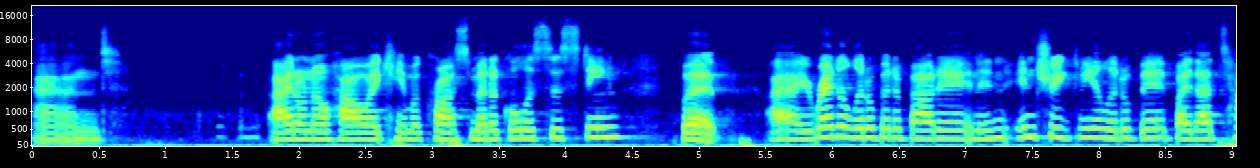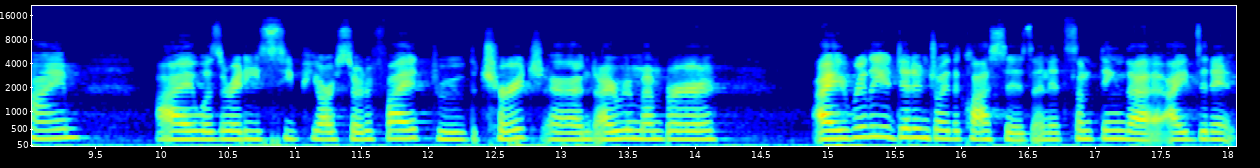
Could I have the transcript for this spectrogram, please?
And I don't know how I came across medical assisting, but I read a little bit about it and it intrigued me a little bit. By that time, I was already CPR certified through the church, and I remember I really did enjoy the classes, and it's something that I didn't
